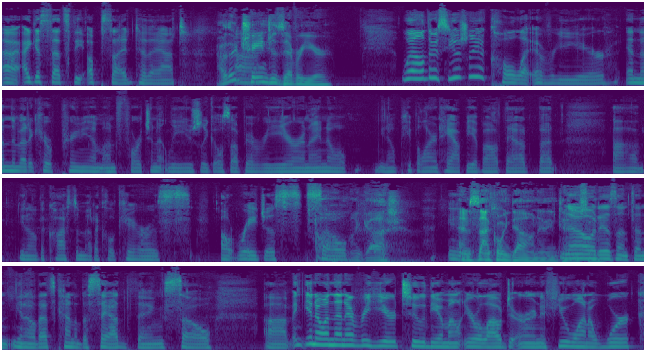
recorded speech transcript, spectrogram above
uh, I guess that's the upside to that. Are there changes every year? Well, there's usually a cola every year, and then the Medicare premium, unfortunately, usually goes up every year. And I know you know people aren't happy about that, but um, you know the cost of medical care is outrageous. So Oh my gosh. And it's not going down anytime no, soon. it isn't, and you know that's kind of the sad thing. So, um, and, you know, and then every year too, the amount you're allowed to earn if you want to work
